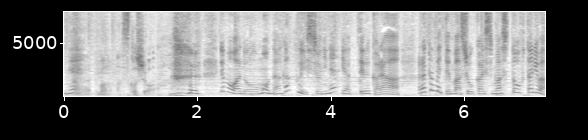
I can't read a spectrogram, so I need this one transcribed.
ね、はいまあ少しは。でもあのもう長く一緒にねやってるから改めてまあ紹介しますと2人は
